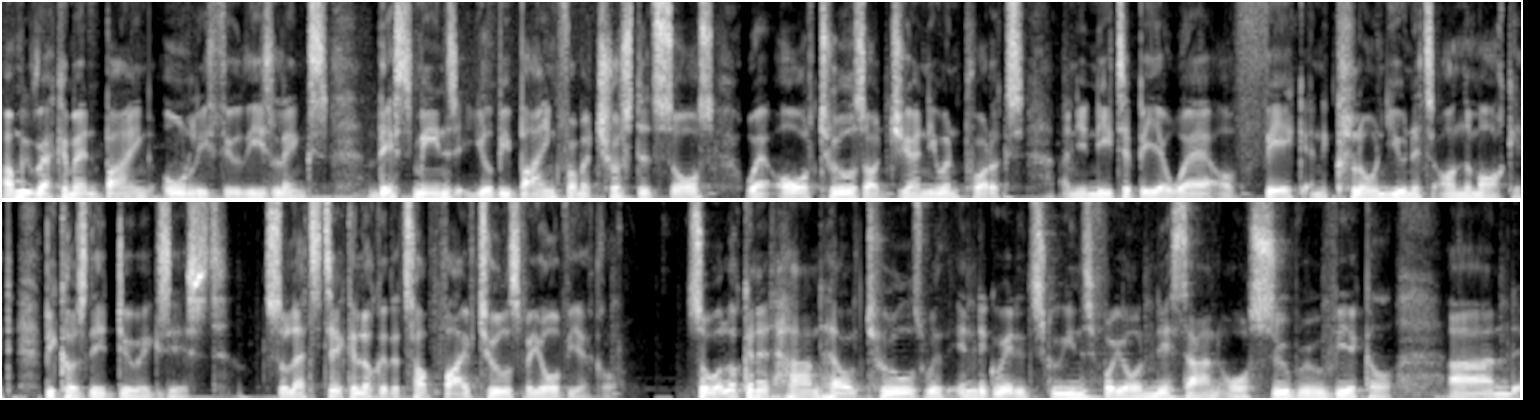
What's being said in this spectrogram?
and we recommend buying only through these links. This means you'll be buying from a trusted source where all tools are genuine products and you need to be aware of fake and clone units on the market because they do exist. So let's take a look at the top 5 tools for your vehicle. So we're looking at handheld tools with integrated screens for your Nissan or Subaru vehicle and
